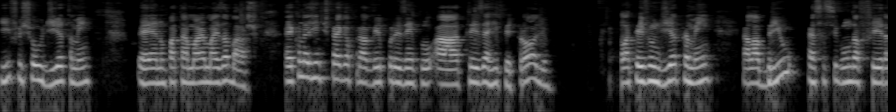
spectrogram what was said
e fechou o dia também é, no patamar mais abaixo. Aí quando a gente pega para ver, por exemplo, a 3R Petróleo, ela teve um dia também ela abriu essa segunda-feira,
